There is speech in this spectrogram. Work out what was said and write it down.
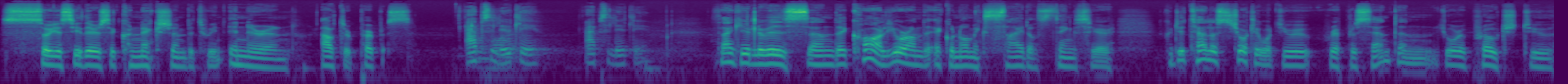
So you see there's a connection between inner and outer purpose. Absolutely. Absolutely. Thank you, Louise. And uh, Carl, you're on the economic side of things here. Could you tell us shortly what you represent and your approach to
